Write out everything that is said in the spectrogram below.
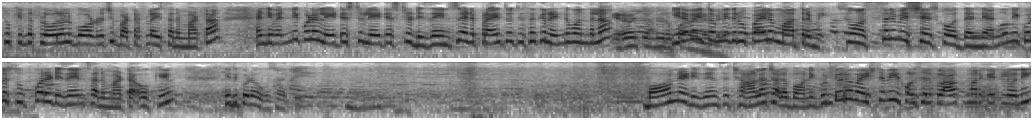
సో కింద ఫ్లోరల్ బోర్డర్ వచ్చి బటర్ఫ్లైస్ అనమాట అండ్ ఇవన్నీ కూడా latest latest designs and price వచ్చేసరికి రెండు వందల ఇరవై తొమ్మిది రూపాయలు మాత్రమే. సో అస్సలు మిస్ చేసుకోవద్దండి. అన్ని కూడా సూపర్ డిజైన్స్ అన్నమాట. ఓకే ఇది కూడా ఒకసారి. బాగున్నాయి డిజైన్స్ చాలా చాలా బాగున్నాయి. గుంటూరు వైష్ణవి హోల్సేల్ క్లాత్ మార్కెట్లోని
